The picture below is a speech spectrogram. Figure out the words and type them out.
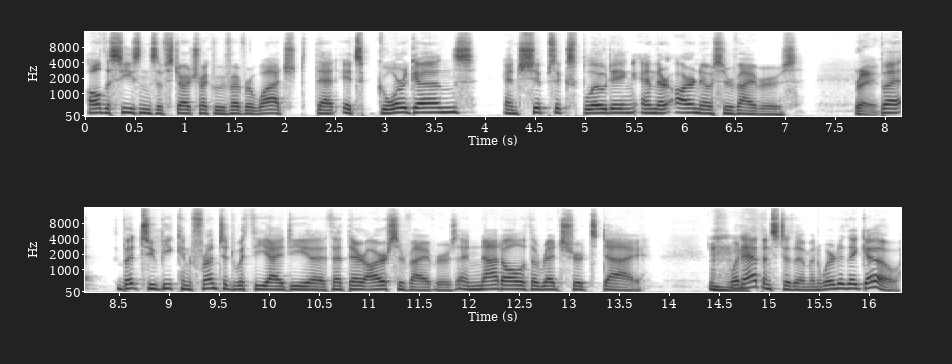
all the seasons of Star Trek we've ever watched that it's gore guns and ships exploding and there are no survivors. Right. But but to be confronted with the idea that there are survivors and not all of the red shirts die. Mm-hmm. What happens to them and where do they go?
